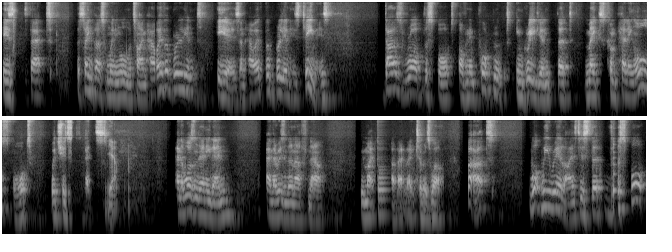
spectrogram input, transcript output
is that the same person winning all the time, however brilliant he is and however brilliant his team is, does rob the sport of an important ingredient that makes compelling all sport, which is suspense. Yeah. And there wasn't any then, and there isn't enough now. We might talk about that later as well. But what we realized is that the sport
